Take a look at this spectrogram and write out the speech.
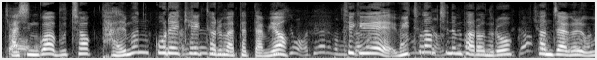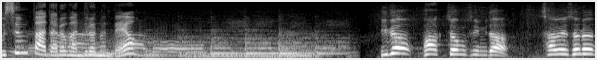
자신과 무척 닮은 꼴의 캐릭터를 맡았다며 특유의 위트 넘치는 발언으로 현장을 웃음바다로 만들었는데요. 이병 박정수입니다. 사회에서는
